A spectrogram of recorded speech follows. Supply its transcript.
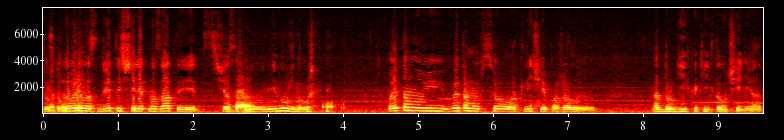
То, что говорилось 2000 лет назад, и сейчас да. это, ну, не нужно уже. Поэтому и в этом и все отличие, пожалуй, от других каких-то учений, от,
